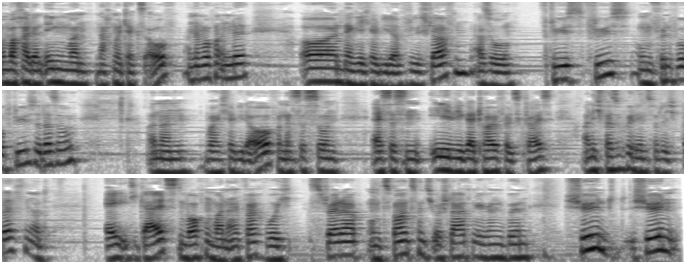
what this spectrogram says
und wache halt dann irgendwann nachmittags auf an dem Wochenende. Und dann gehe ich halt wieder früh schlafen, also früh, früh, um 5 Uhr früh oder so. Und dann wache ich halt wieder auf und das ist so ein, es ist ein ewiger Teufelskreis. Und ich versuche den zu durchbrechen und ey, die geilsten Wochen waren einfach, wo ich straight up um 22 Uhr schlafen gegangen bin, schön, schön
